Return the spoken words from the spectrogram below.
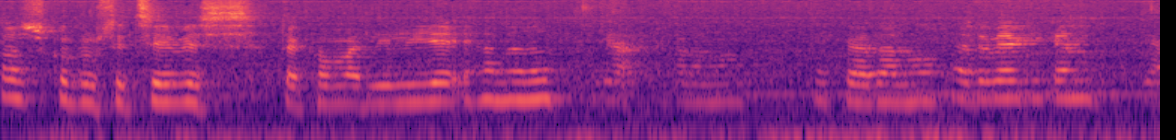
Og så skulle du se til, hvis der kommer et lille ja hernede. Ja, det gør der nu. Det gør der nu. Er det væk igen? Ja.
